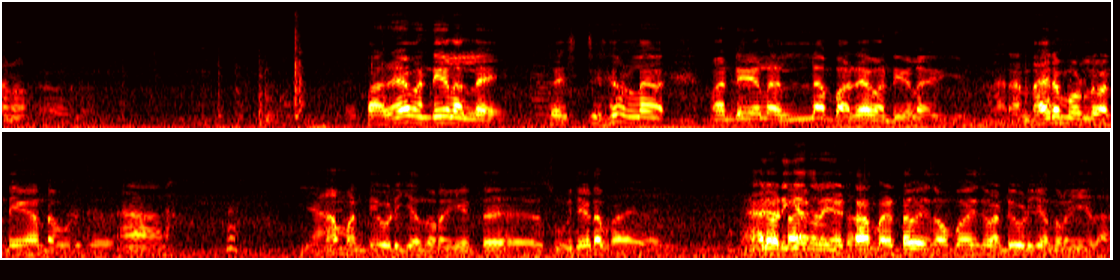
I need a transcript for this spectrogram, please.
ആണോ. പഴയ വണ്ടികളല്ലേ? ടെസ്റ്റിനുള്ള വണ്ടികളെല്ലാം പഴയ വണ്ടികളായിരിക്കും. രണ്ടായിരം മോഡൽ വണ്ടി കണ്ടാ ഓടിച്ചത് ഞാൻ വണ്ടി ഓടിക്കാൻ തുടങ്ങിയിട്ട് സൂര്യയുടെ പ്രായമായി. ഞാൻ? എട്ടാം എട്ടോ വയസ്സ് ഒമ്പത് വയസ്സ് വണ്ടി ഓടിക്കാൻ തുടങ്ങിയതാ.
